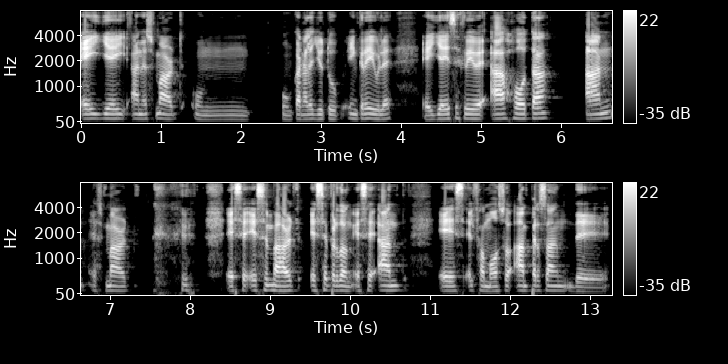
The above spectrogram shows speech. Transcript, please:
AJ and Smart, un, un canal de YouTube increíble. AJ se escribe AJ and Smart. ese Smart, ese, perdón, ese and es el famoso ampersand de,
